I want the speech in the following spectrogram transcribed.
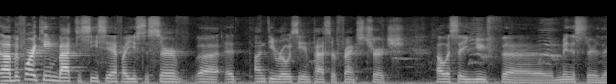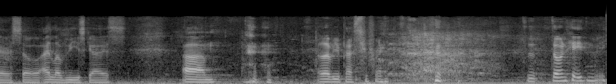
uh, before I came back to CCF, I used to serve uh, at Auntie Rosie and Pastor Frank's church. I was a youth uh, minister there, so I love these guys. Um, I love you, Pastor Frank. Don't hate me.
